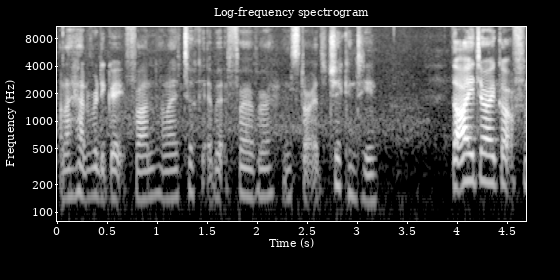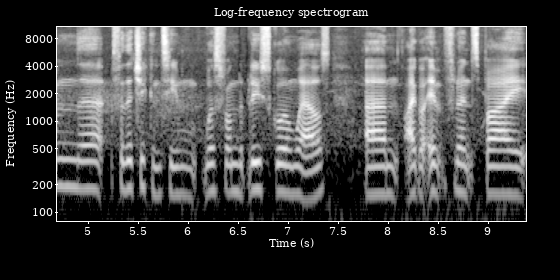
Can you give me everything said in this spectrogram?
and I had really great fun and I took it a bit further and started the chicken team. The idea I got from the for the chicken team was from the Blue School in Wells um, I got influenced by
